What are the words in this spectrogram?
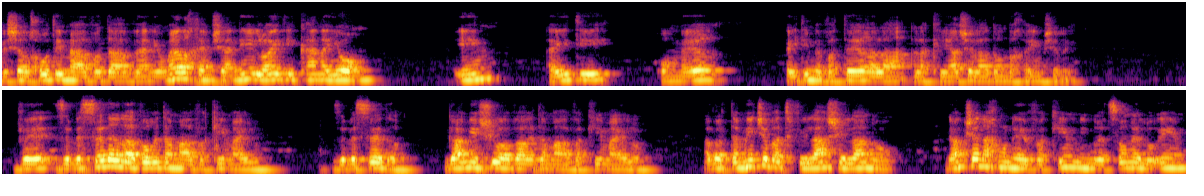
ושלחו אותי מהעבודה, ואני אומר לכם שאני לא הייתי כאן היום אם הייתי אומר, הייתי מוותר על, ה, על הקריאה של האדון בחיים שלי. וזה בסדר לעבור את המאבקים האלו, זה בסדר. גם ישוע עבר את המאבקים האלו. אבל תמיד שבתפילה שלנו, גם כשאנחנו נאבקים עם רצון אלוהים,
